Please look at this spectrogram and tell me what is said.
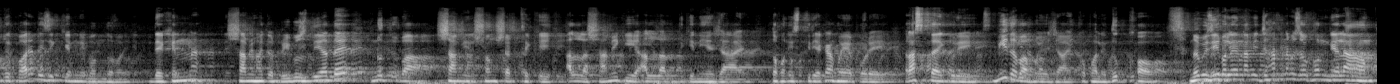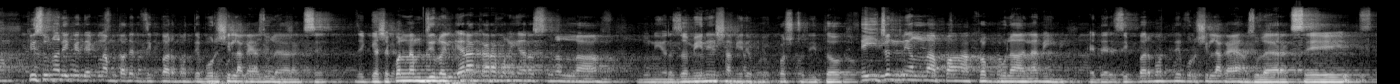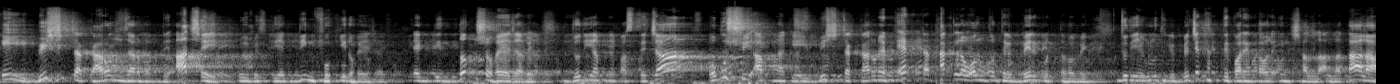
বলতে পারে রিজিক কেমনি বন্ধ হয়? দেখেন না, স্বামী হয়তো ডিভোর্স দিয়ে দেয়, নতুবা স্বামীর সংসার থেকে আল্লাহ স্বামীকে আল্লাহর দিকে নিয়ে যায়। তখন স্ত্রী একা হয়ে পড়ে, রাস্তায় ঘুরে বিধবা হয়ে যায়, কপালে দুঃখ। নবীজি বলেন, আমি জাহান্নামে যখন গেলাম, কিছু নারীকে দেখলাম তাদের জিব্বার মধ্যে বর্ষি লাগাইয়া ঝুলাইয়া রাখছে। জিজ্ঞাসা করলাম, জিব্রাইল, এরা কারা? বলে, ইয়া রাসূলুল্লাহ, দুনিয়ার জমিনে স্বামীরে বড় কষ্ট দিত। এই জন্য আল্লাহ পাক রব্বুল আলামিন এদের জিব্বার মধ্যে বড়শি লাগাইয়া ঝুলাইয়া রাখছে। এই বিশটা কারণ যার মধ্যে আছে, ওই ব্যক্তি একদিন ফকির হয়ে যাবে, একদিন ধ্বংস হয়ে যাবে। যদি আপনি বাঁচতে চান, অবশ্যই আপনাকে এই বিশটা কারণের একটা থাকলেও অন্তর থেকে বের করতে হবে। যদি এগুলো থেকে বেঁচে থাকতে পারেন, তাহলে ইনশাল্লাহ আল্লাহ তাআলা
